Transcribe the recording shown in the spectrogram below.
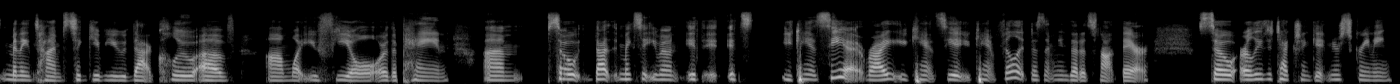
many times to give you that clue of um, what you feel or the pain. Um, so that makes it even it, it, it's you can't see it, right? You can't see it, you can't feel it, doesn't mean that it's not there. So, early detection, getting your screening,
